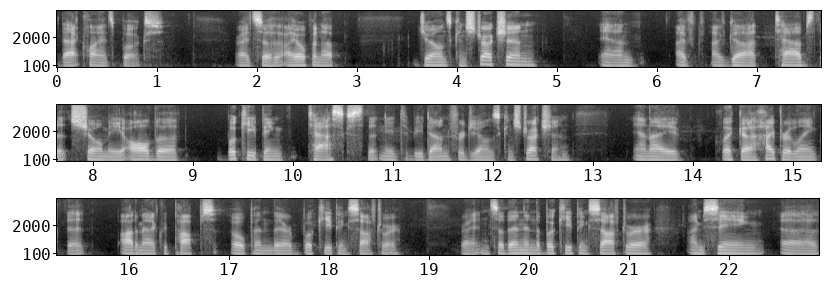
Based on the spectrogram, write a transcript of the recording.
that client's books, right? So I open up Jones Construction, and I've I've got tabs that show me all the bookkeeping tasks that need to be done for Jones Construction, and I click a hyperlink that automatically pops open their bookkeeping software right? And so then in the bookkeeping software, I'm seeing uh,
